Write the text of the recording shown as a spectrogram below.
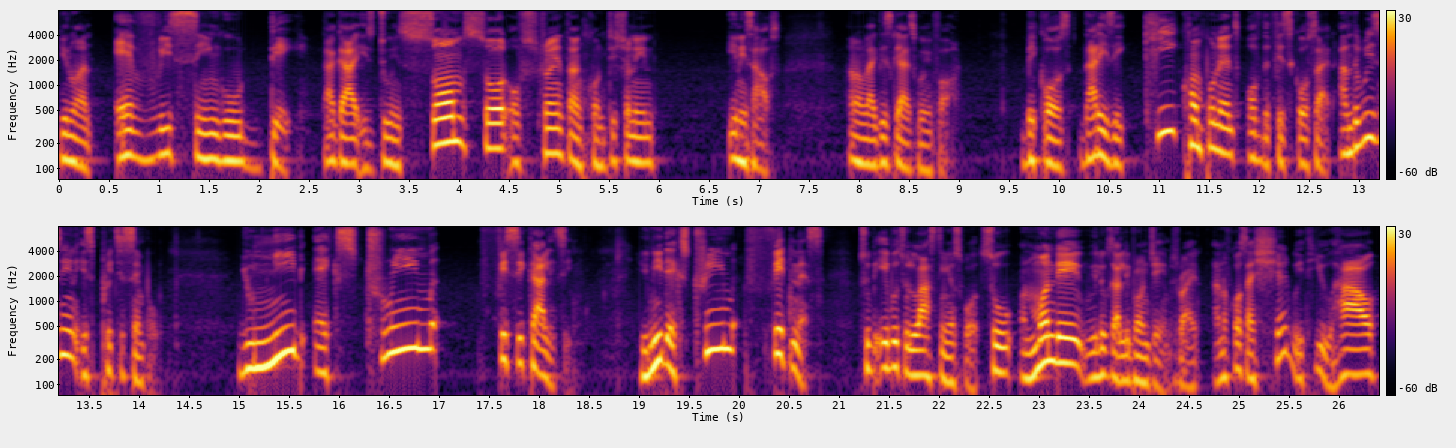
you know, and every single day that guy is doing some sort of strength and conditioning in his house. And I'm like, this guy is going far because that is a key component of the physical side. And the reason is pretty simple you need extreme physicality, you need extreme fitness to be able to last in your sport. So on Monday, we looked at LeBron James, right? And of course, I shared with you how,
